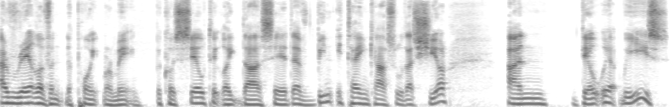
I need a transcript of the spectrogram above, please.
irrelevant the point we're making because Celtic, like Daz said, have been to Tynecastle this year and dealt with it with ease.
